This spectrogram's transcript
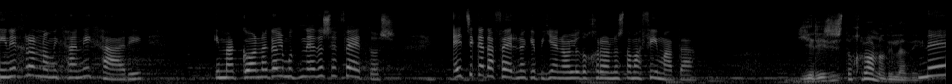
Είναι χρονομηχανή, Χάρη. Η Μακόναγκαλ μου την έδωσε φέτος. Έτσι καταφέρνω και πηγαίνω όλο τον χρόνο στα μαθήματα. Γυρίζεις το χρόνο δηλαδή. Ναι.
